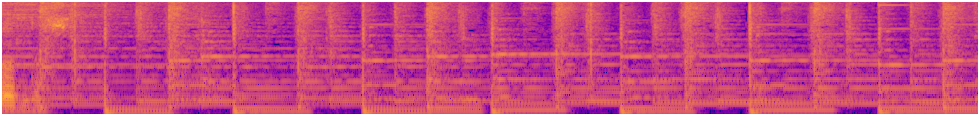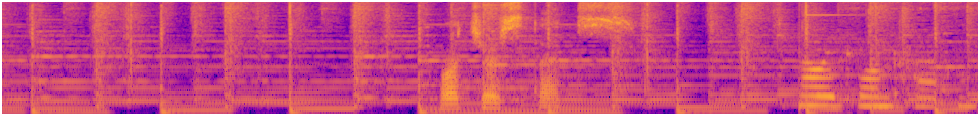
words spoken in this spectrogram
Atlas. Watch your stacks. No, it won't happen.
